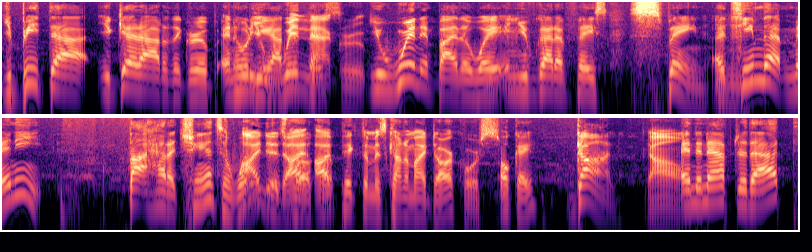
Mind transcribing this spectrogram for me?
You beat that, you get out of the group, and who do you, You have to win that group. Mm-hmm. You win it, by the way, and you've got to face Spain, a team that many thought had a chance of winning. I did. This I, I picked them as kind of my dark horse. Okay, gone. Gone. And then after that,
